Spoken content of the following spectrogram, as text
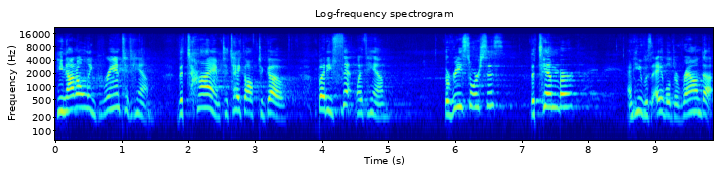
he not only granted him the time to take off to go, but he sent with him the resources, the timber, and he was able to round up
